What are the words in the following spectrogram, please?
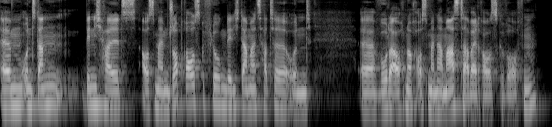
Ähm, und dann bin ich halt aus meinem Job rausgeflogen, den ich damals hatte und äh, wurde auch noch aus meiner Masterarbeit rausgeworfen.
